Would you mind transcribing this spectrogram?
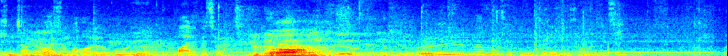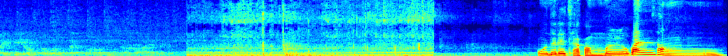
긴장해가지고 얼굴이 빨개져. 저분들이 무서운지. 오늘의 작업물 완성.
